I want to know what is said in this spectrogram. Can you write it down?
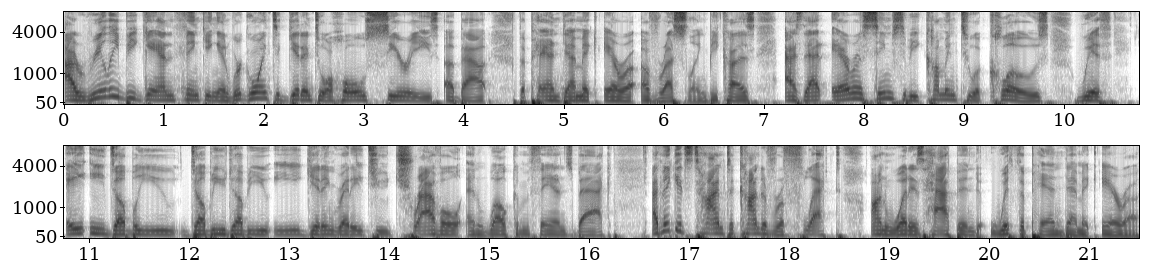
I really began thinking, and we're going to get into a whole series series about the pandemic era of wrestling because as that era seems to be coming to a close with AEW, WWE getting ready to travel and welcome fans back. I think it's time to kind of reflect on what has happened with the pandemic era.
